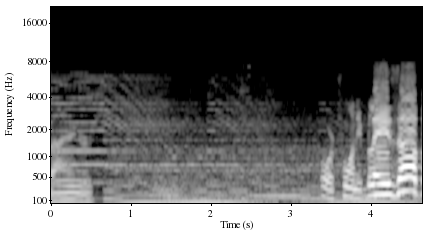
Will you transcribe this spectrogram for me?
Bangers. 420, blaze up.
